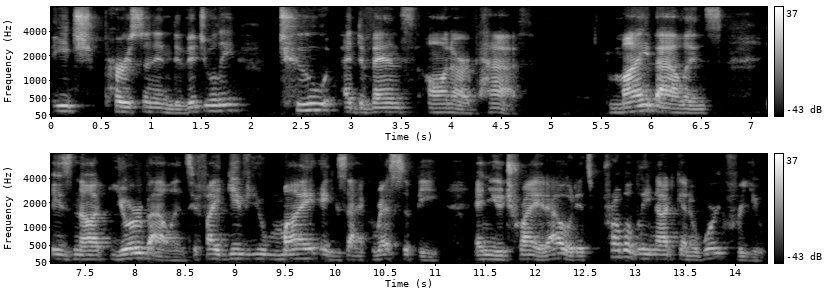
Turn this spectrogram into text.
each person individually to advance on our path. My balance is not your balance. If i give you my exact recipe and you try it out it's probably not going to work for you.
